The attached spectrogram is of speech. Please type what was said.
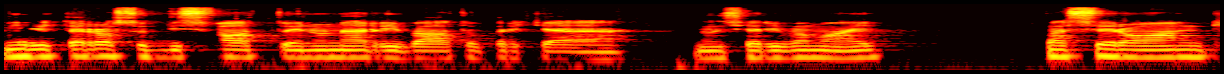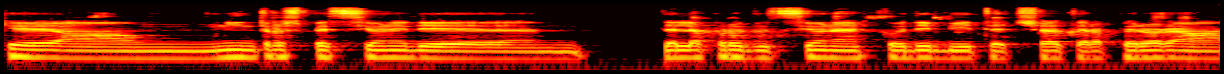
mi riterrò soddisfatto e non arrivato perché non si arriva mai, passerò anche a un'introspezione de, della produzione, ecco, dei beat, eccetera. Per ora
